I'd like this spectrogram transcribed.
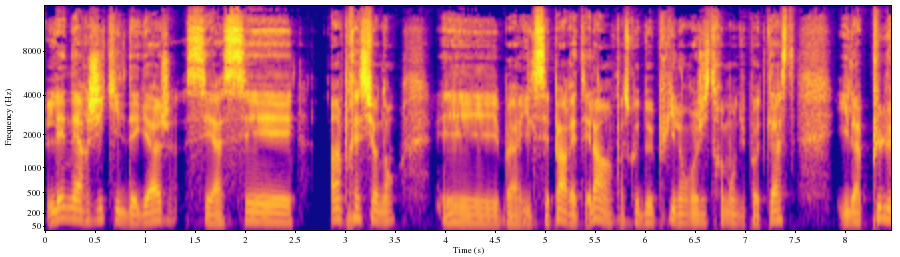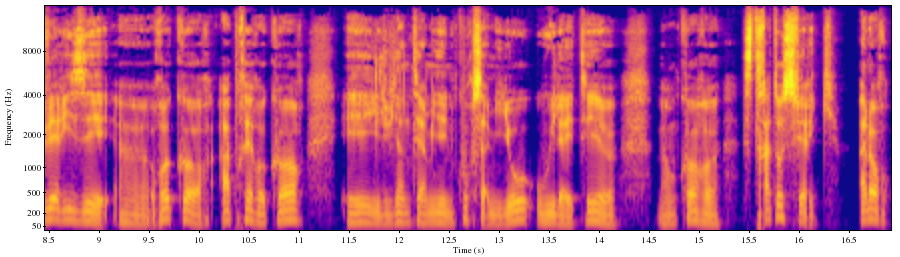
l'énergie qu'il dégage, c'est assez impressionnant et bah, il s'est pas arrêté là hein, parce que depuis l'enregistrement du podcast il a pulvérisé record après record et il vient de terminer une course à Millau où il a été bah, encore stratosphérique alors,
